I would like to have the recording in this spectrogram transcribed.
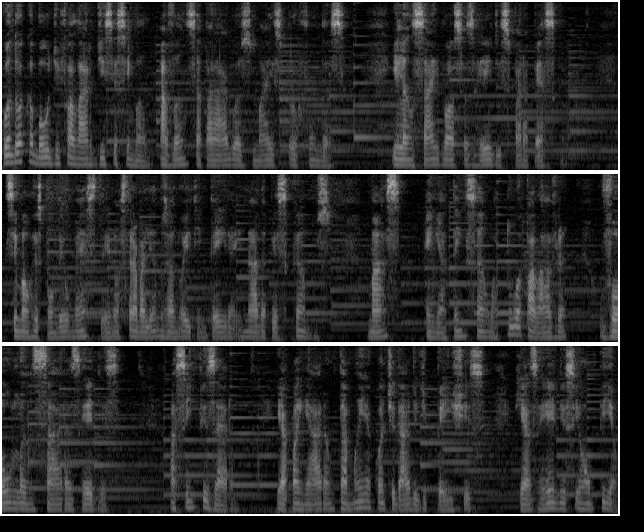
Quando acabou de falar, disse a Simão: Avança para águas mais profundas e lançai vossas redes para a pesca. Simão respondeu: Mestre, nós trabalhamos a noite inteira e nada pescamos, mas, em atenção à tua palavra, vou lançar as redes. Assim fizeram, e apanharam tamanha quantidade de peixes que as redes se rompiam.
